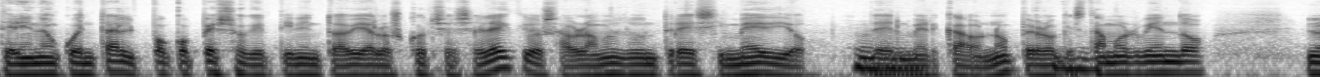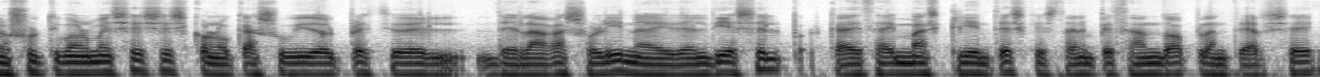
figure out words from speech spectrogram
teniendo en cuenta el poco peso que tienen todavía los coches eléctricos, hablamos de un 3,5 del mercado, ¿no? Pero lo que estamos viendo en los últimos meses es con lo que ha subido el precio de la gasolina y del diésel, cada vez hay más clientes que están empezando a plantearse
